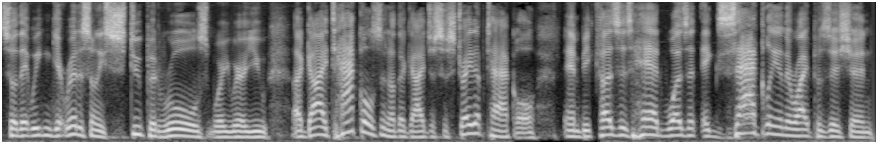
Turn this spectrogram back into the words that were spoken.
so that we can get rid of some of these stupid rules where, where you a guy tackles another guy just a straight up tackle and because his head wasn't exactly in the right position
